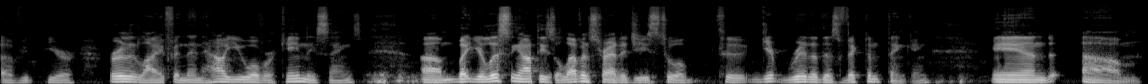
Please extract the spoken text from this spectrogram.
of your early life and then how you overcame these things, um, but you're listing out these 11 strategies to to get rid of this victim thinking, and um,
